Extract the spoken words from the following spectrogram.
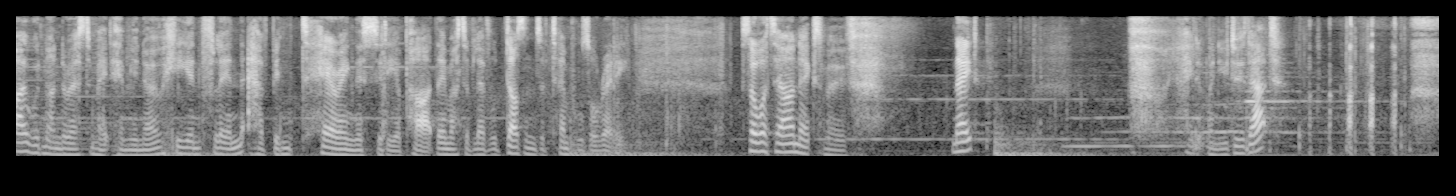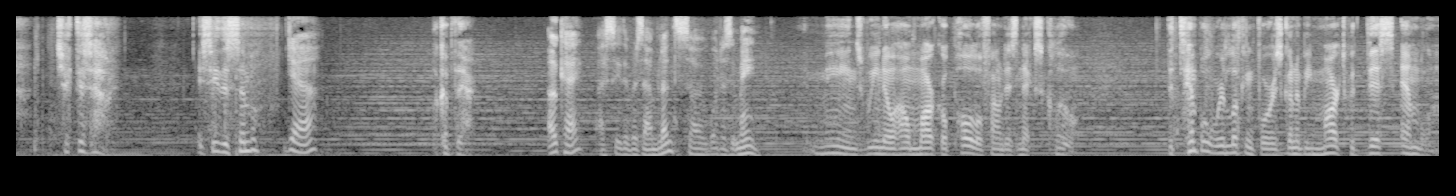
I wouldn't underestimate him, you know. He and Flynn have been tearing this city apart. They must have leveled dozens of temples already. So what's our next move? Nate? I hate it when you do that. Check this out. You see this symbol? Yeah. Look up there. Okay, I see the resemblance, so what does it mean? It means we know how Marco Polo found his next clue. The temple we're looking for is going to be marked with this emblem.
